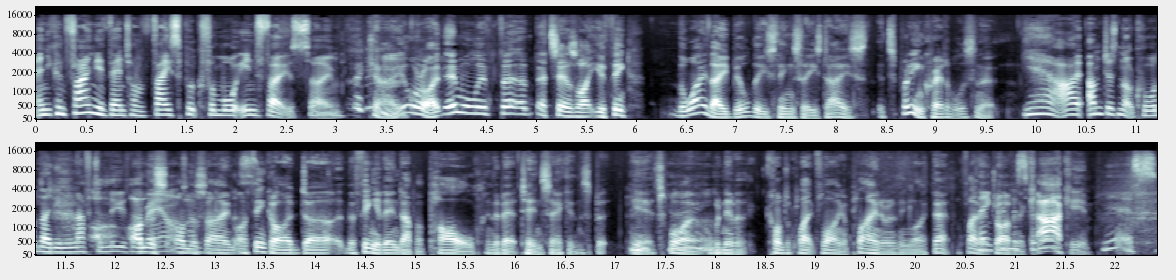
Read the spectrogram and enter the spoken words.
and you can find the event on Facebook for more info. So Okay, all right then. Well, if uh, that sounds like you think the way they build these things these days, it's pretty incredible, isn't it? Yeah, I, I'm just not coordinating enough to move them I'm the. I'm the same. I think I'd uh, the thing would end up a pole in about ten seconds. But yeah, it's why I would never contemplate flying a plane or anything like that. Flat Thank out driving a car, that. Kim. Yes.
